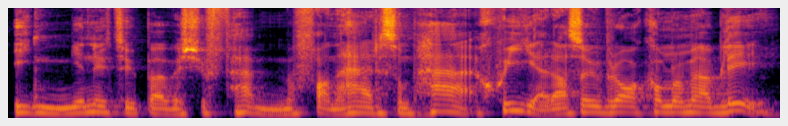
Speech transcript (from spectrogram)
ingen är typ över 25. Vad fan är det som här sker? Alltså hur bra kommer de här bli?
